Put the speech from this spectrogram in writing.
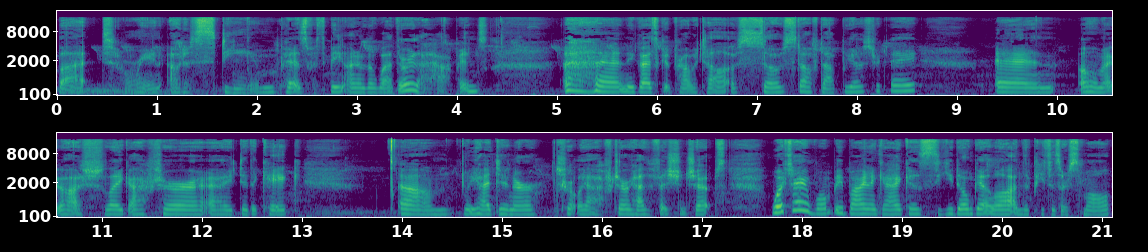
but ran out of steam because with being under the weather that happens. And you guys could probably tell I was so stuffed up yesterday. And oh my gosh like after I did the cake um, we had dinner shortly after we had the fish and chips which I won't be buying again because you don't get a lot and the pieces are small.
